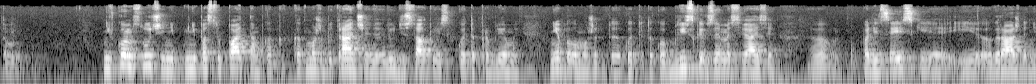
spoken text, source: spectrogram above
там, ни в коем случае не, не поступать там, как, как может быть раньше люди сталкивались с какой-то проблемой. Не было, может, какой-то такой близкой взаимосвязи полицейские и граждане.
